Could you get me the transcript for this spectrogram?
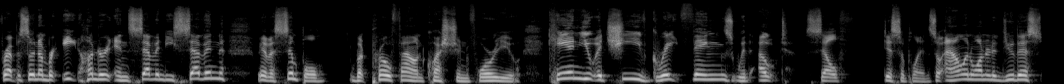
for episode number 877, we have a simple but profound question for you. Can you achieve great things without self discipline. So Alan wanted to do this.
